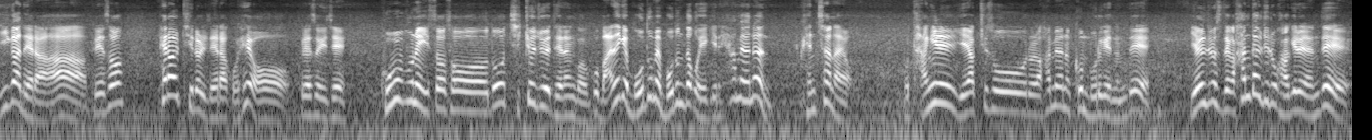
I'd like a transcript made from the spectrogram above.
네가 내라. 그래서 페널티를 내라고 해요. 그래서 이제 그 부분에 있어서도 지켜줘야 되는 거고 만약에 못 오면 못 온다고 얘기를 하면은 괜찮아요. 뭐 당일 예약 취소를 하면은 그건 모르겠는데 예를 들어서 내가 한 달 뒤로 가기로 했는데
